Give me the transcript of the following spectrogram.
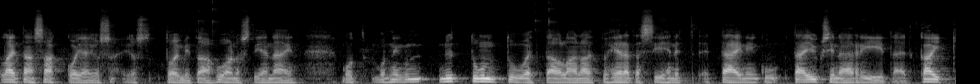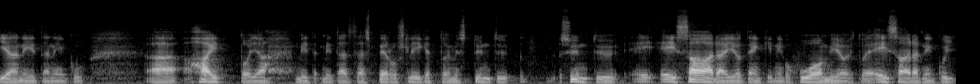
laitetaan sakkoja, jos, jos toimitaan huonosti ja näin. Mutta mut niin nyt tuntuu, että ollaan alettu herätä siihen, että, että tämä ei, niin kuin, tämä ei yksinään riitä. Että kaikkia niitä niin kuin, ää, haittoja, mitä, mitä tässä perusliiketoimissa tynty, syntyy, ei, ei saada jotenkin niin kuin huomioitua, ei saada niin kuin,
